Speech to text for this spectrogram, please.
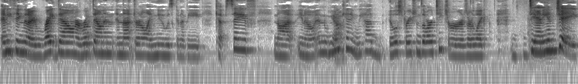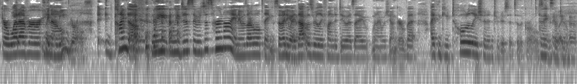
Anything that I write down or wrote down in in that journal, I knew was going to be kept safe. Not, you know, and Yeah. no kidding, we had illustrations of our teachers or like Danny and Jake or whatever, It's you like know. Mean Girls. It- kind of we we just it was just her and i and it was our little thing so anyway Yeah. that was really fun to do as i when i was younger but i think you totally should introduce it to the girls I think I so like too. that.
